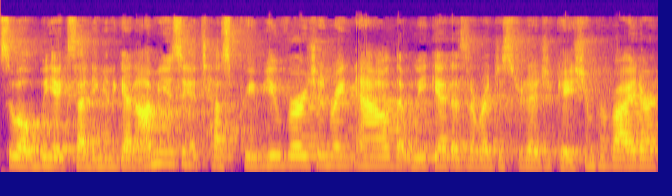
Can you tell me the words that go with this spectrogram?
So it'll be exciting. And again, I'm using a test preview version right now that we get as a registered education provider.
